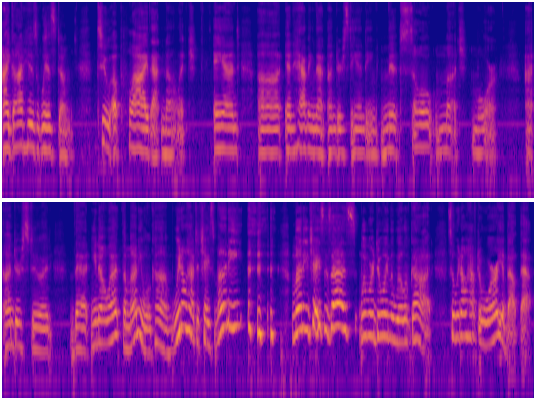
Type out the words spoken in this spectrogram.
I got his wisdom to apply that knowledge. And uh, and having that understanding meant so much more. I understood that, you know what, the money will come. We don't have to chase money. money chases us when we're doing the will of God. So we don't have to worry about that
